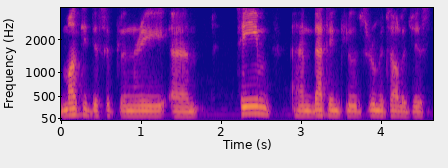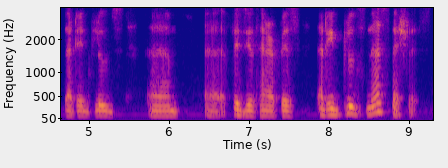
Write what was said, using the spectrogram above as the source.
multidisciplinary um, team, and that includes rheumatologists, that includes um, uh, physiotherapists, that includes nurse specialists.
